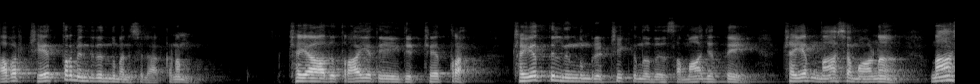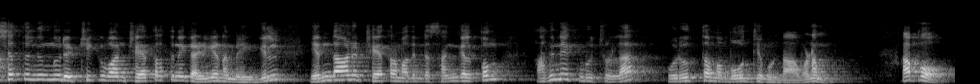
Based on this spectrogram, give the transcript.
അവർ ക്ഷേത്രം എന്തിനെന്ന് മനസ്സിലാക്കണം? ക്ഷയാത് ത്രായതേ ഇത് ക്ഷേത്ര. ക്ഷയത്തിൽ നിന്നും രക്ഷിക്കുന്നത് സമാജത്തെ. ക്ഷയം നാശമാണ്. നാശത്തിൽ നിന്നും രക്ഷിക്കുവാൻ ക്ഷേത്രത്തിന് കഴിയണമെങ്കിൽ എന്താണ് ക്ഷേത്രം? അതിന്റെ സങ്കല്പം അതിനെക്കുറിച്ചുള്ള ഒരു ഉത്തമ ബോധ്യമുണ്ടാവണം. അപ്പോ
